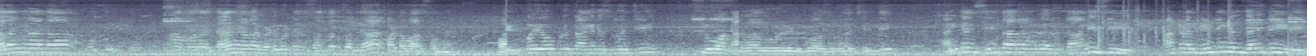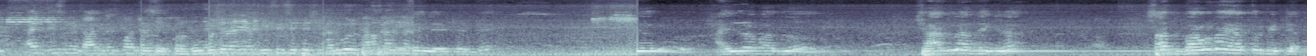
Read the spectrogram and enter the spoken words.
తెలంగాణ మన తెలంగాణ విడగొట్టిన సందర్భంగా మాట వాస్తవం. వెళ్ళిపోయేప్పుడు కాంగ్రెస్ నుంచి నువ్వు అక్కడ వెళ్ళిపోవాల్సి వచ్చింది. అందుకని సీతారాం గారు కాంగ్రెస్ అక్కడ మీటింగ్ జరిపి ఆయన తీసుకున్న కాంగ్రెస్ పార్టీ. ఏంటంటే హైదరాబాద్లో చార్మినార్ దగ్గర సద్భావన యాత్ర పెట్టారు.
